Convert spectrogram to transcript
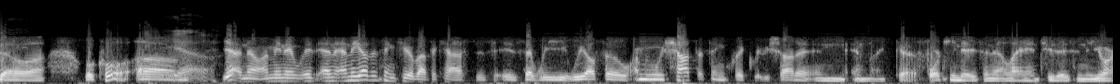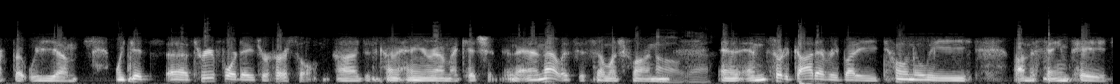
so, uh, well, cool. Um, yeah. Yeah. No, I mean, it, it, and and the other thing too about the cast is is that we we also, I mean, we shot the thing quickly. We shot it in in like uh, 14 days in L.A. and two days in New York. But we um we did uh, three or four days rehearsal, uh, just kind of hanging around my kitchen, and and that was just so much fun. Oh yeah. And and sort of got everybody tonally on the same page,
